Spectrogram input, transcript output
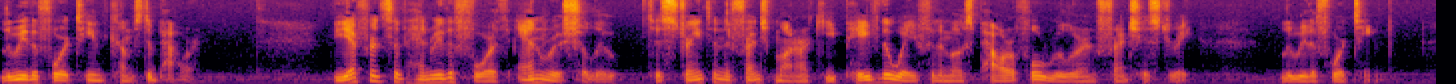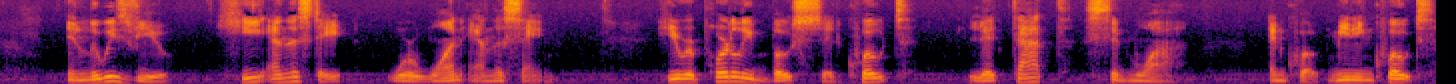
Louis XIV comes to power. The efforts of Henry IV and Richelieu to strengthen the French monarchy paved the way for the most powerful ruler in French history, Louis XIV. In Louis's view, he and the state were one and the same. He reportedly boasted, quote, L'état c'est moi, end quote, meaning, quote,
